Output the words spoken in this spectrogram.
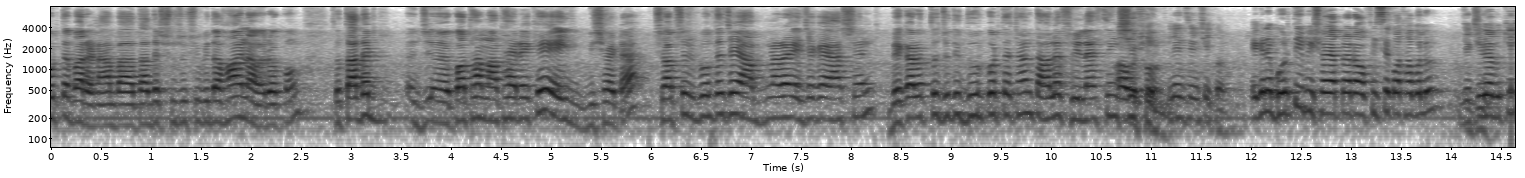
করতে পারে না বা তাদের সুযোগ সুবিধা হয় না ওইরকম। তো তাদের কথা মাথায় রেখে এই বিষয়টা। সবশেষ বলতে চাই আপনারা এই জায়গায় আসেন। বেকারত্ব যদি দূর করতে চান তাহলে ফ্রিল্যান্সিং শিখুন। ফ্রিল্যান্সিং শিখুন। এখানে ভর্তি বিষয়ে আপনারা অফিসে কথা বলুন যে কীভাবে কি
